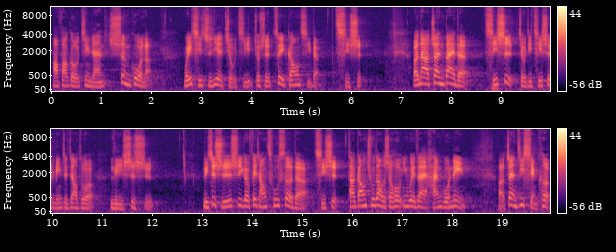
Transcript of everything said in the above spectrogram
，AlphaGo 竟然胜过了围棋职业九级，就是最高级的棋士。而那战败的骑士九级骑士名字叫做李世石。李世石是一个非常出色的骑士。他刚出道的时候，因为在韩国内，啊战绩显赫，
